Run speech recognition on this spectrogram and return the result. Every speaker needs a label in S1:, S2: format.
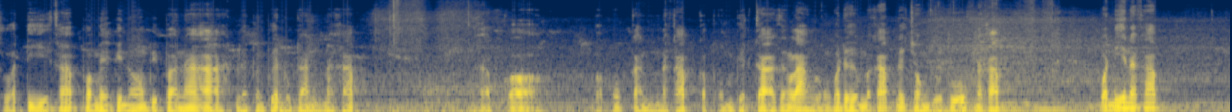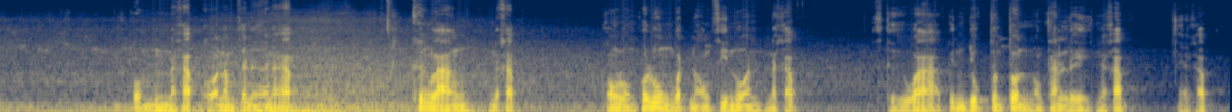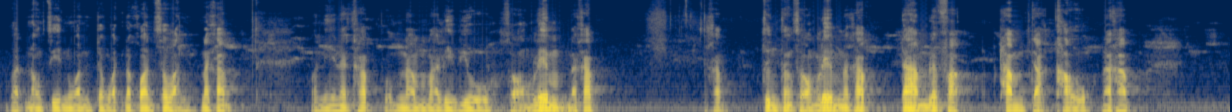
S1: สวัสดีครับพ่อแม่พี่น้องพี่ป้านาอาและเพื่อนๆทุกท่านนะครับครับก็มาพบกันนะครับ กับผมเพชรกล้าเครื่องรางหลวงพ่อเดิมนะครับ ในช่อง YouTube นะครับ วันนี้นะครับ ผมนะครับขอนำเสนอนะครับ เครื่องรางนะครับ ของหลวงพ่อลุ่งวัดหนองศรีนวลนะครับ ถือว่าเป็นยุคต้นๆของท่านเลยนะครับนะครับ วัดหนองศรีนวลจังหวัดนครสวรรค์นะครับ วันนี้นะครับผมนำมารีวิว 2 เล่มนะครับนะครับซึ่งทั้ง 2 เล่มนะครับ ด้ามและฝักทำจากเขานะครับ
